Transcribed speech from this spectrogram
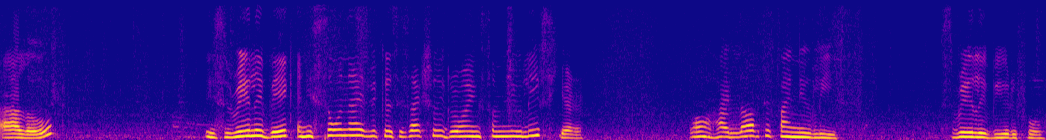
aloe. It's really big and it's so nice because it's actually growing some new leaves here. Oh, I love to find new leaves. It's really beautiful.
